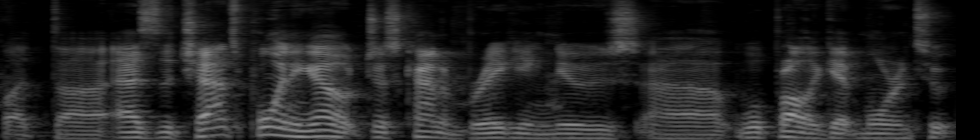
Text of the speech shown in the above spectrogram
But uh, as the chat's pointing out, just kind of breaking news. Uh, we'll probably get more into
